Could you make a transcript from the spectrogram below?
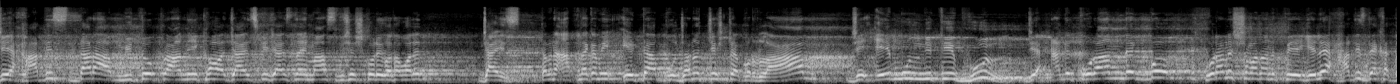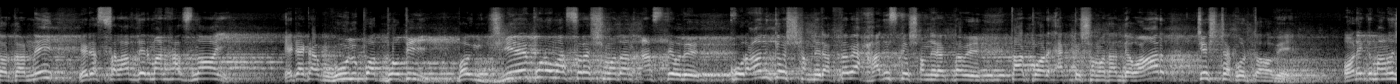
যে হাদিস দ্বারা মৃত প্রাণী খাওয়া জায়েজ কি জায়েজ নাই? মাছ বিশেষ করে কথা বলেন, জায়েজ। তার মানে আপনাকে আমি এটা বোঝানোর চেষ্টা করলাম যে এই মূলনীতি ভুল, যে আগে কোরআন দেখব, কোরআনের সমাধান পেয়ে গেলে হাদিস দেখার দরকার নেই। এটা সালাফদের মানহাজ নয়। এটা একটা ভুল পদ্ধতি। এবং যে কোনো মাসালার সমাধান আসতে হলে কোরআনকেও সামনে রাখতে হবে, হাদিসকেও সামনে রাখতে হবে। তারপর একটা সমাধান দেওয়ার চেষ্টা করতে হবে। অনেক মানুষ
